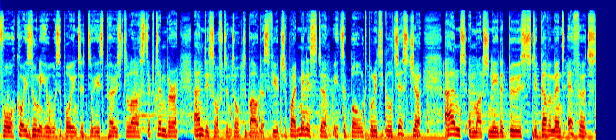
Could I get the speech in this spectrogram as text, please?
For Koizumi, who was appointed to his post last September and is often talked about as future Prime Minister, it's a bold political gesture and a much needed boost to government efforts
